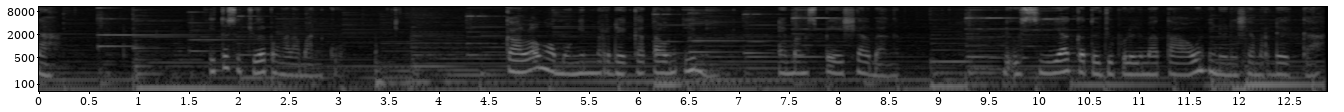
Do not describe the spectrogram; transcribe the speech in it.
Nah, itu sejual pengalamanku. Kalau ngomongin merdeka tahun ini, emang spesial banget. Di usia ke-75 tahun Indonesia merdeka,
